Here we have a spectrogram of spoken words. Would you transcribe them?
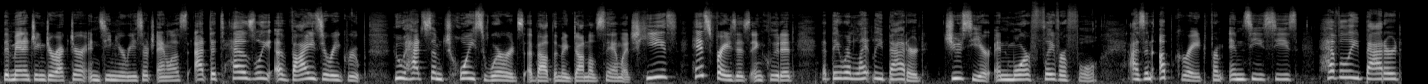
the managing director and senior research analyst at the Telsey Advisory Group, who had some choice words about the McDonald's sandwich. He's, his phrases included that they were lightly battered, juicier, and more flavorful, as an upgrade from MCC's heavily battered,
